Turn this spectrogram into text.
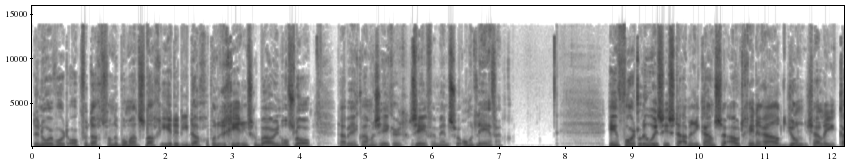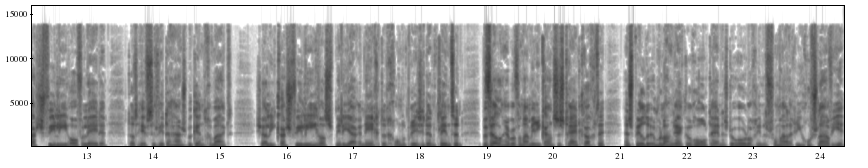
De Noor wordt ook verdacht van de bomaanslag eerder die dag op een regeringsgebouw in Oslo. Daarbij kwamen zeker zeven mensen om het leven. In Fort Lewis is de Amerikaanse oud-generaal John Shalikashvili overleden. Dat heeft het Witte Huis bekendgemaakt. Shalikashvili was midden jaren 90 onder president Clinton... bevelhebber van Amerikaanse strijdkrachten... en speelde een belangrijke rol tijdens de oorlog in het voormalige Joegoslavië.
